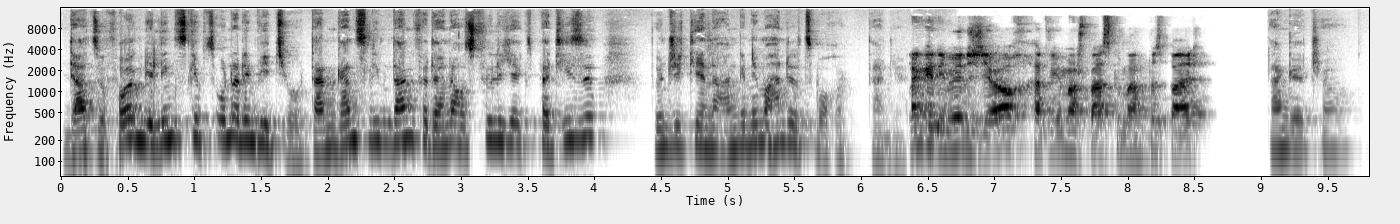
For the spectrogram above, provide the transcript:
Dazu folgende Links gibt's unter dem Video. Dann ganz lieben Dank für deine ausführliche Expertise. Wünsche ich dir eine angenehme Handelswoche, Daniel. Danke, die wünsche ich dir auch. Hat wie immer Spaß gemacht. Bis bald. Danke, ciao.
